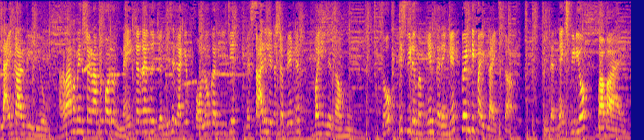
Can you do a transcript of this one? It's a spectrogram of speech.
like our video अगर आप हमें इंस्टाग्राम पे फॉलो नहीं कर रहे हैं तो जल्दी से जाके फॉलो कर लीजिए। मैं सारी लेटेस्ट अपडेट वहीं देता हूँ। So, इस वीडियो में हम एम करेंगे 25 लाइक्स का। Till the next video, bye bye.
